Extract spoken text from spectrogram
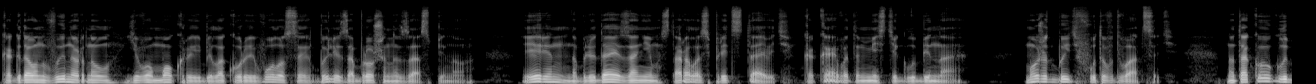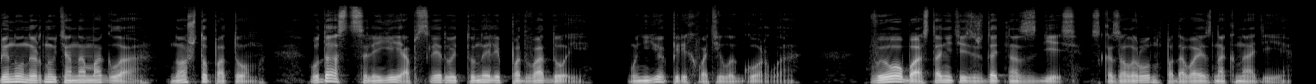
Когда он вынырнул, его мокрые белокурые волосы были заброшены за спину. Эрин, наблюдая за ним, старалась представить, какая в этом месте глубина. Может быть, футов двадцать. На такую глубину нырнуть она могла. Ну а что потом? Удастся ли ей обследовать туннели под водой? У нее перехватило горло. «Вы оба останетесь ждать нас здесь», — сказал Рун, подавая знак Надии.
